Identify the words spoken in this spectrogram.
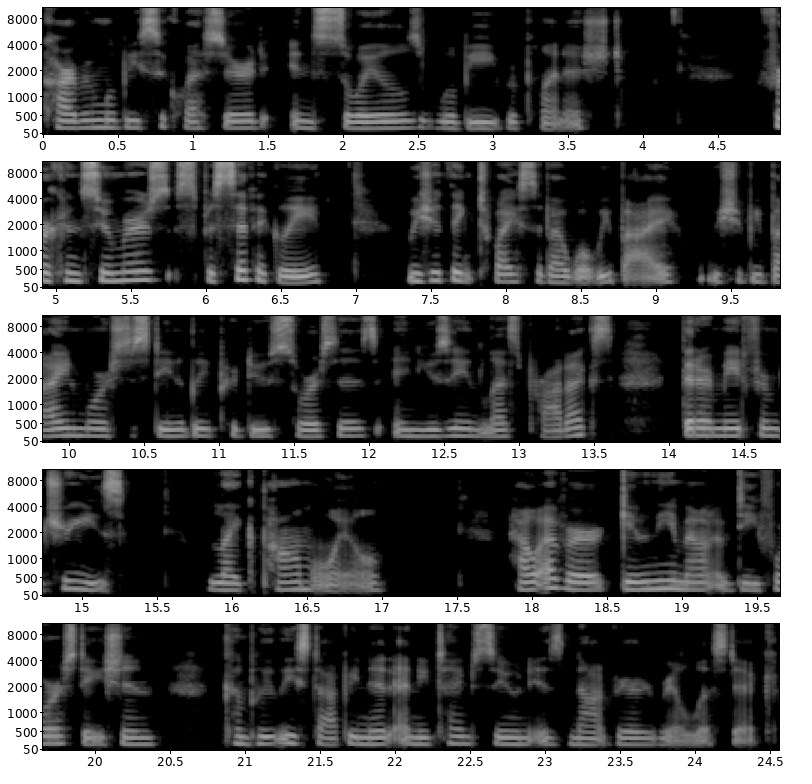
carbon will be sequestered, and soils will be replenished. For consumers specifically, we should think twice about what we buy. We should be buying more sustainably produced sources and using less products that are made from trees, like palm oil. However, given the amount of deforestation, completely stopping it anytime soon is not very realistic.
